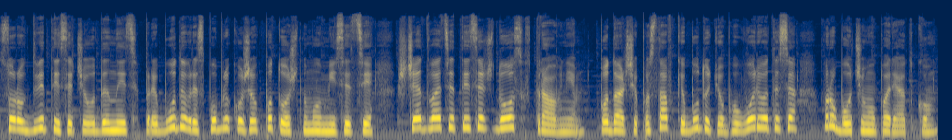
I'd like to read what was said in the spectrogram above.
42 тисячі одиниць прибуде в республіку вже в поточному місяці. Ще 20 тисяч доз в травні. Подальші поставки будуть обговорюватися в робочому порядку.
